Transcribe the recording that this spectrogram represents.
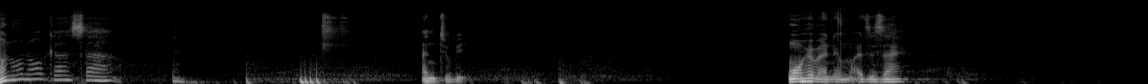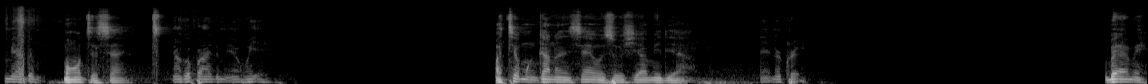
Ɔno na ɔka saa mm. anto bi mohwɛ m'anim ɛte sɛ Meadom. mo te ho yɛ. ate mo nka nansɛn wɔ social media. Nokorɛ. bɛɛ me.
